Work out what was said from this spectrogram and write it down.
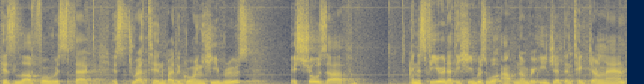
his love for respect is threatened by the growing Hebrews. It shows up and his fear that the Hebrews will outnumber Egypt and take their land,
